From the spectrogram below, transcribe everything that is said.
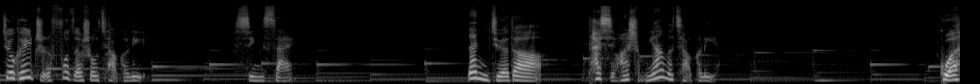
就可以只负责收巧克力，心塞。那你觉得他喜欢什么样的巧克力？滚！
